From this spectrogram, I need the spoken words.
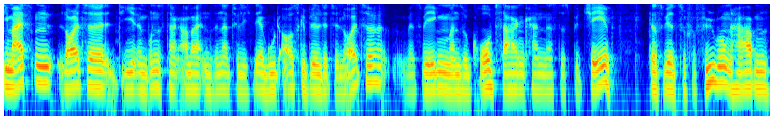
die meisten Leute, die im Bundestag arbeiten, sind natürlich sehr gut ausgebildete Leute, weswegen man so grob sagen kann, dass das Budget, das wir zur Verfügung haben,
